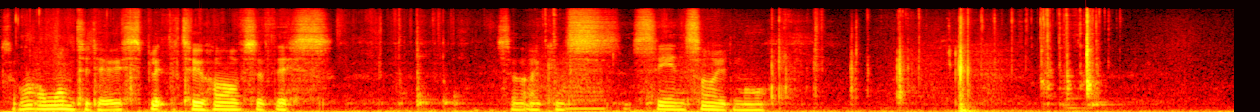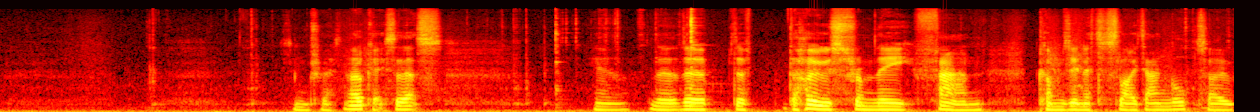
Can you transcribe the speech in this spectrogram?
So what I want to do is split the two halves of this so that I can see inside more. It's interesting. Okay, so that's yeah the the the the hose from the fan comes in at a slight angle, so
